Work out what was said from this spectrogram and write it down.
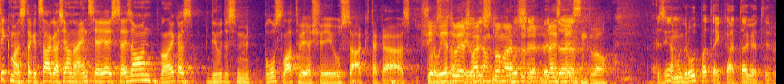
tik maz. Tagad sākās jaunā NCAA sezona. Man liekas, 20 plus latvieši uzsāka. Tie lietuvieši laikam tomēr plus, tur ir bez desmit vēl. Zinām, man grūti pateikt, kā tagad ir.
